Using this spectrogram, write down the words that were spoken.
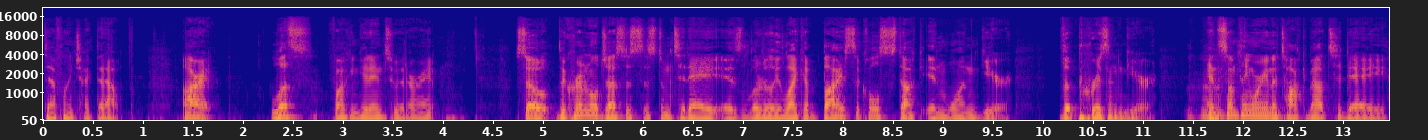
definitely check that out. All right let's fucking get into it all right? So the criminal justice system today is literally like a bicycle stuck in one gear the prison gear and mm-hmm. something we're going to talk about today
